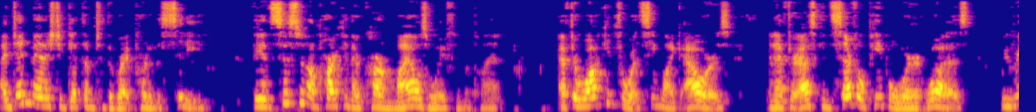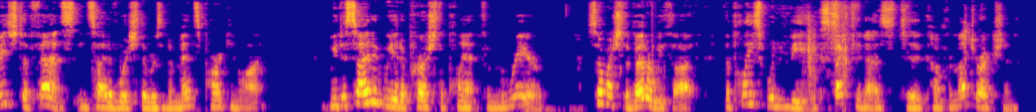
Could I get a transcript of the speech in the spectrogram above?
I did manage to get them to the right part of the city. They insisted on parking their car miles away from the plant. After walking for what seemed like hours, and after asking several people where it was, we reached a fence inside of which there was an immense parking lot. We decided we had approached the plant from the rear. So much the better, we thought. The police wouldn't be expecting us to come from that direction.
